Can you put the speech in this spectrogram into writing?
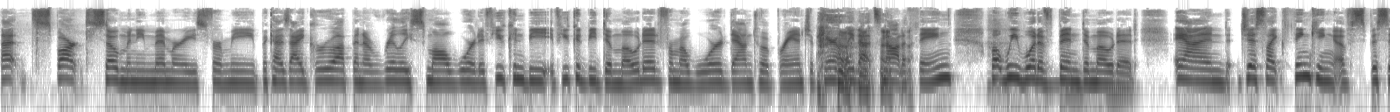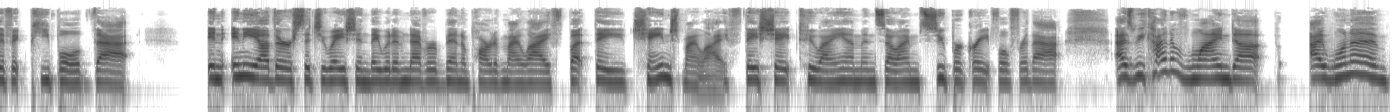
That sparked so many memories for me because I grew up in a really small ward. If you can be, if you could be demoted from a ward down to a branch, apparently that's not a thing, but we would have been demoted. And just like thinking of specific people that in any other situation, they would have never been a part of my life, but they changed my life. They shaped who I am. And so I'm super grateful for that. As we kind of wind up, I want to,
